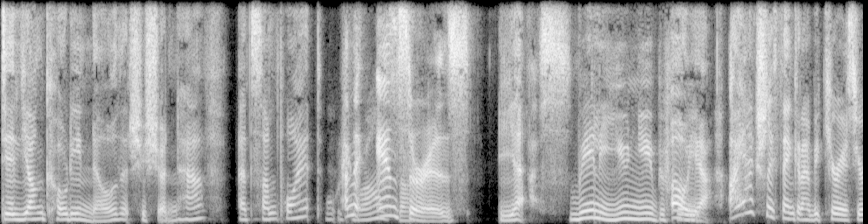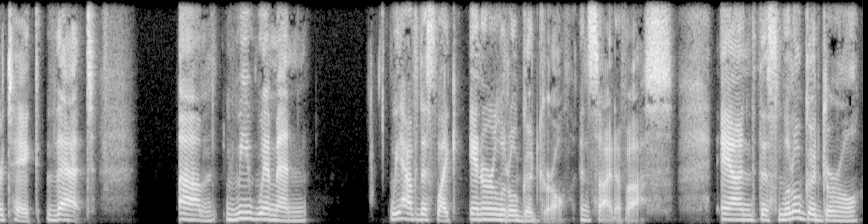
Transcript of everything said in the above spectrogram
did young Codie know that she shouldn't have at some point? And the answer? answer is Yes. Really? You knew before? Oh, yeah. I actually think, and I'd be curious your take, that um, we women, we have this like inner little good girl inside of us. And this little good girl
